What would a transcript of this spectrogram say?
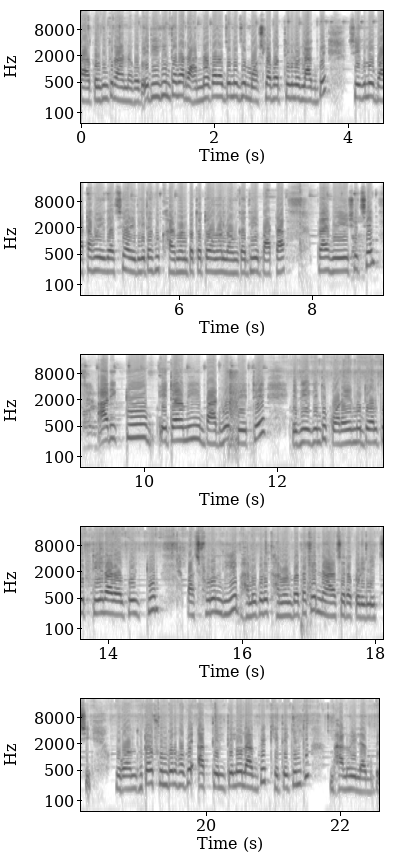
তারপর কিন্তু রান্না করব। এদিকে কিন্তু আমার রান্না করার জন্য যে মশলাপাতিগুলো লাগবে, সেগুলো বাটা হয়ে গেছে। আর এদিকে দেখো খারমান পাতাটাও আমার লঙ্কা দিয়ে বাটা প্রায় হয়ে এসেছে। আর একটু এটা আমি বাটবো বেটে। এদিকে কিন্তু কড়াইয়ের মধ্যে অল্প তেল আর অল্প একটু পাঁচফোড়ন দিয়ে ভালো করে খারমান পাতাকে নাড়াচাড়া করে নিচ্ছি। গন্ধটাও সুন্দর হবে আর তেল তেলও লাগবে, খেতে কিন্তু ভালোই লাগবে।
